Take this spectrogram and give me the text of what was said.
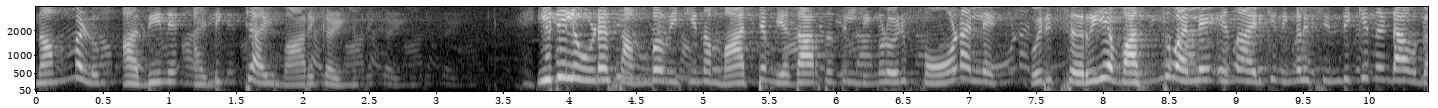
നമ്മളും അതിന് അഡിക്റ്റായി മാറിക്കഴിഞ്ഞു. ഇതിലൂടെ സംഭവിക്കുന്ന മാറ്റം യഥാർത്ഥത്തിൽ നിങ്ങൾ ഒരു ഫോണല്ലേ? ഒരു ചെറിയ വസ്തുവല്ലേ എന്നായിരിക്കും നിങ്ങൾ ചിന്തിക്കുന്നുണ്ടാവുക.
